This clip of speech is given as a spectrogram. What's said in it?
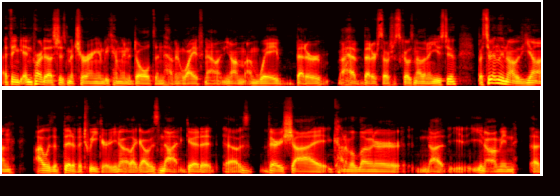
I think, and part of that's just maturing and becoming an adult and having a wife now. And you know, I'm I'm way better. I have better social skills now than I used to. But certainly when I was young, I was a bit of a tweaker, you know, like I was not good at, I was very shy, kind of a loner, not, you know, I mean, uh,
